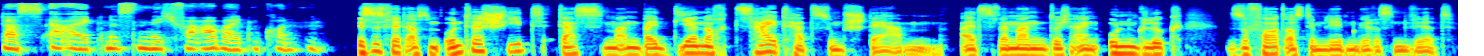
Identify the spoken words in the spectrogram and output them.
das Ereignis nicht verarbeiten konnten. Ist es vielleicht auch so ein Unterschied, dass man bei dir noch Zeit hat zum Sterben, als wenn man durch ein Unglück sofort aus dem Leben gerissen wird?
